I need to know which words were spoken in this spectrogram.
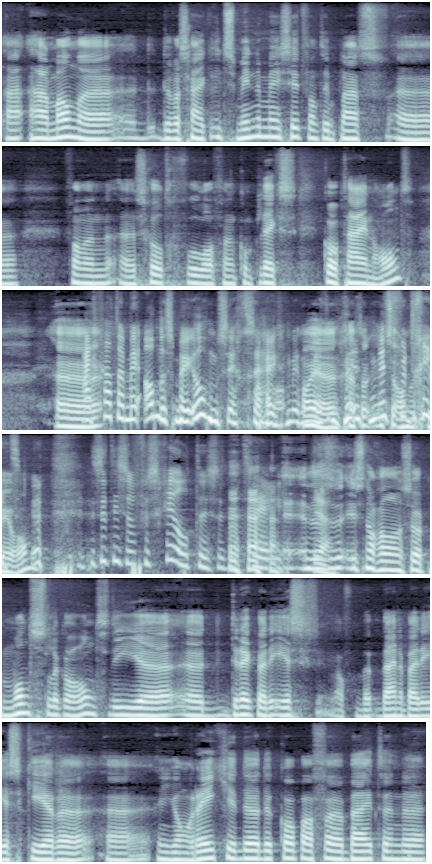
eh, haar man eh, er waarschijnlijk iets minder mee zit. Want in plaats eh, van een eh, schuldgevoel of een complex koopt hij een hond. Eh, hij gaat daarmee anders mee om, zegt zij. oh, Met, oh ja, met- hij gaat met- er iets met anders mee verdriet. om. Dus het is een verschil tussen die twee. En er Ja. is, is nogal een soort monsterlijke hond die eh, eh, direct bij de eerste, of bijna bij de eerste keer eh, eh, een jong reetje de, de kop afbijt. en, de,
